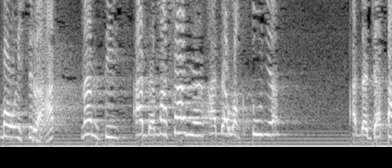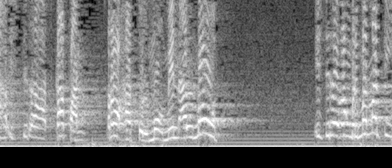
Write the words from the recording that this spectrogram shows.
Mau istirahat. Nanti ada masanya. Ada waktunya. Ada jatah istirahat. Kapan? Rohatul mu'min al-maut. Istirahat orang beriman mati.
